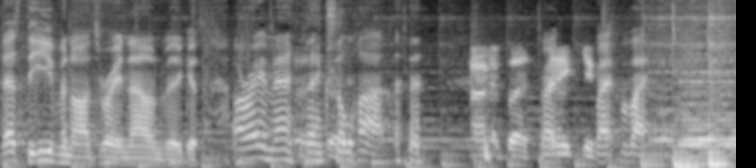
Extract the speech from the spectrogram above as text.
that's the even odds right now in Vegas. All right, man. Thanks a lot. All All right, bud. right, Thank you. Bye. Bye.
